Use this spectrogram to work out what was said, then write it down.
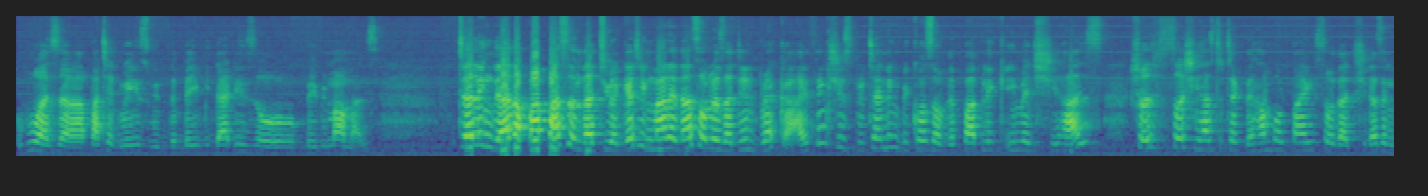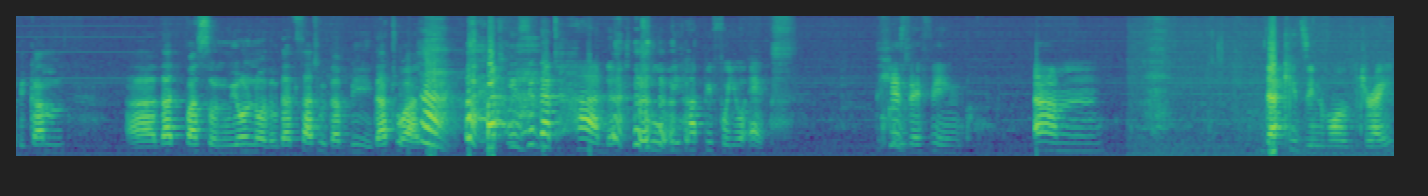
who has uh, parted ways with the baby daddies or baby mamas, telling the other person that you are getting married, that's always a deal breaker. I think she's pretending because of the public image she has. So, so she has to take the humble pie so that she doesn't become uh, that person we all know that, that starts with a B, that word. But is it that hard to be happy for your ex? Here's the thing. Um, there are kids involved, right?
